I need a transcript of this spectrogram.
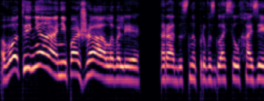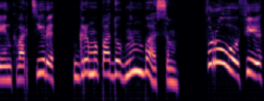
вот и няни пожаловали!» — радостно провозгласил хозяин квартиры громоподобным басом. «Фруфи,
